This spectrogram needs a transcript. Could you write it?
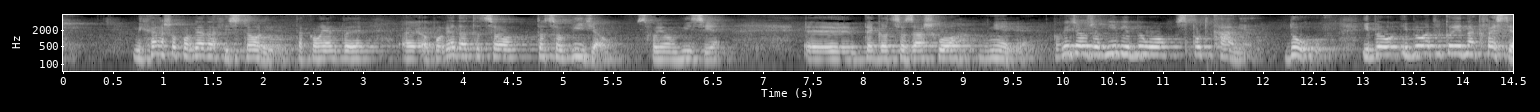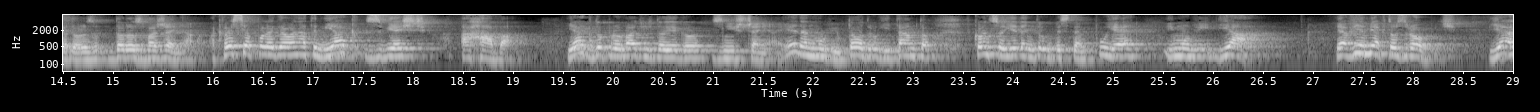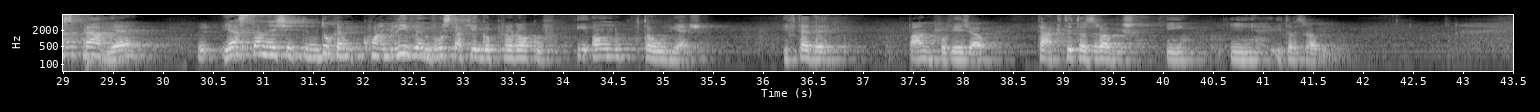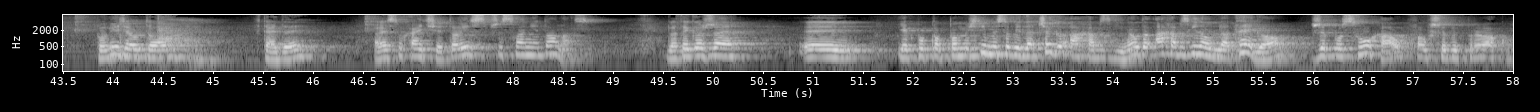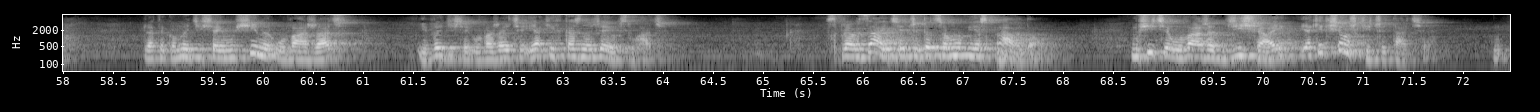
Michał opowiada historię, taką jakby e, opowiada to co, to, co widział, swoją wizję e, tego, co zaszło w niebie. Powiedział, że w niebie było spotkanie duchów i, było, i była tylko jedna kwestia do, do rozważenia. A kwestia polegała na tym, jak zwieść Ahaba. Jak doprowadzić do jego zniszczenia. Jeden mówił to, drugi tamto. W końcu jeden duch występuje i mówi: Ja, ja wiem, jak to zrobić. Ja sprawię, ja stanę się tym duchem kłamliwym w ustach jego proroków i on w to uwierzy. I wtedy Pan powiedział: Tak, ty to zrobisz i, i, i to zrobił. Powiedział to wtedy, ale słuchajcie, to jest przesłanie do nas. Dlatego, że yy, jak pomyślimy sobie, dlaczego Achab zginął, to Achab zginął dlatego, że posłuchał fałszywych proroków. Dlatego my dzisiaj musimy uważać i wy dzisiaj uważajcie, jakich kaznodziejów słuchacie. Sprawdzajcie, czy to, co mówi, jest prawdą. Musicie uważać dzisiaj, jakie książki czytacie,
